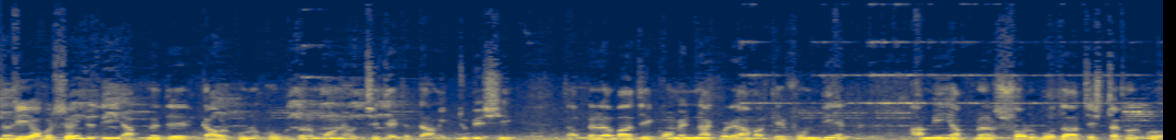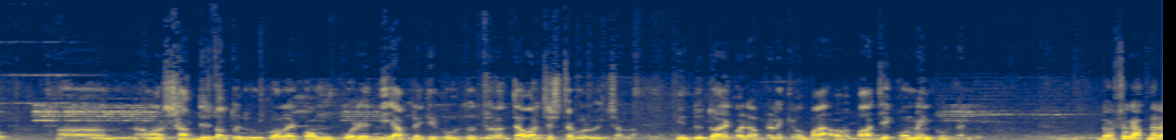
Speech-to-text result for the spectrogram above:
চাই। জি অবশ্যই। যদি আপনাদের কারোর কোনো কবুতর মনে হচ্ছে যে এটার দাম একটু বেশি আপনারা বা যে কমেন্ট না করে আমাকে ফোন দিয়ে আমি আপনার সর্বদা চেষ্টা করব আমার সাধ্য যতটুকু করে কম করে দিয়ে আপনাকে কবুতর জোড়া দেওয়ার চেষ্টা করব ইনশাল্লাহ কিন্তু দয়া করে আপনারা কেউ বাজে কমেন্ট করবেন দর্শক, আপনারা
